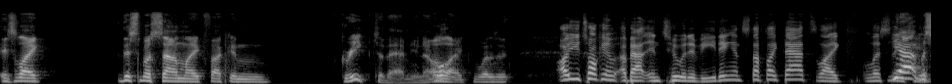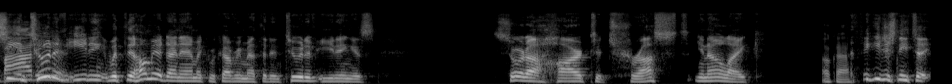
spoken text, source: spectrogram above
it's like this must sound like fucking Greek to them, you know, Well- like what is it? Are you talking about intuitive eating and stuff like that? Like listening Yeah, but see, intuitive and- eating with the homeodynamic recovery method, intuitive eating is sort of hard to trust, you know, like Okay. I think you just need to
